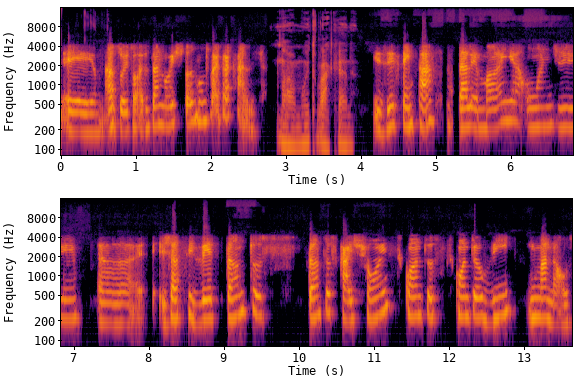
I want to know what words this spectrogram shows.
é, às 8 horas da noite todo mundo vai para casa. Ah, muito bacana. Existem partes da Alemanha onde uh, já se vê tantos, tantos caixões quantos, quanto eu vi em Manaus.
